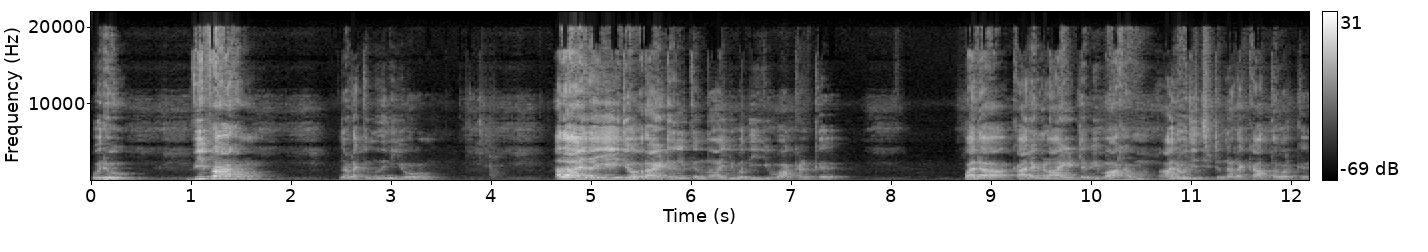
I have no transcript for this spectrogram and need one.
ഒരു വിവാഹം നടക്കുന്നതിന് യോഗമുണ്ട് അതായത് ഏജ് ഓവറായിട്ട് നിൽക്കുന്ന യുവതി യുവാക്കൾക്ക് പല കാലങ്ങളായിട്ട് വിവാഹം ആലോചിച്ചിട്ട് നടക്കാത്തവർക്ക്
